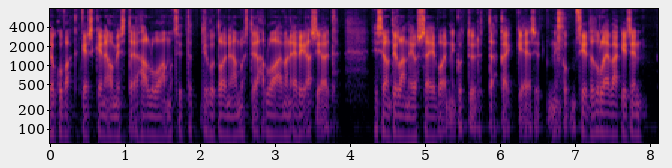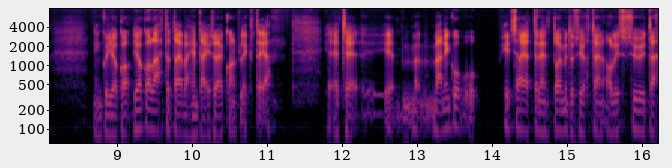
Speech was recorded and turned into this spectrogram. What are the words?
joku vaikka keskeinen omistaja haluaa, mutta sitten joku toinen omistaja haluaa aivan eri asioita, niin se on tilanne, jossa ei voi niin kuin, tyydyttää kaikkea ja sitten, niin kuin, siitä tulee väkisin niin kuin joko, joko lähtö tai vähintään isoja konflikteja. Ja et se, ja mä, mä niin kuin itse ajattelen, että toimitusjohtajan olisi syytä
